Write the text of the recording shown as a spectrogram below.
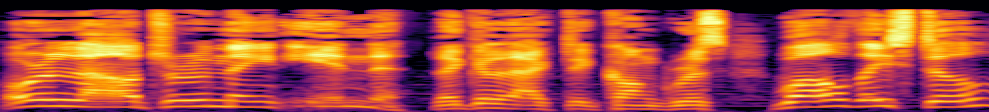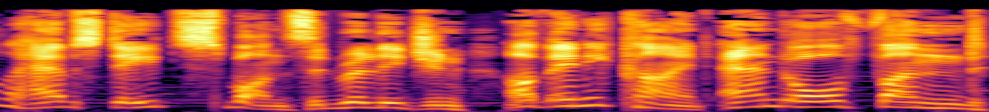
or allowed to remain in the Galactic Congress while they still have state-sponsored religion of any kind and or fund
